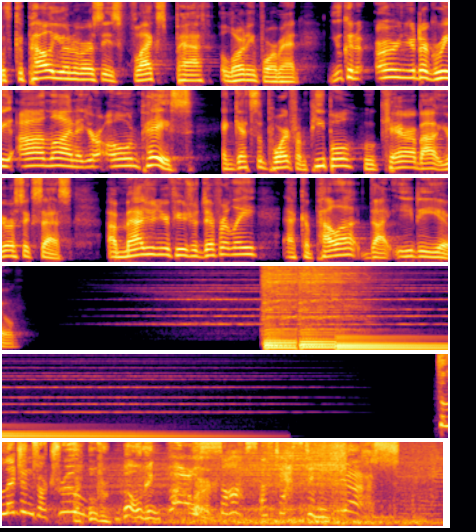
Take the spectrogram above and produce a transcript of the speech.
With Capella University's FlexPath learning format, you can earn your degree online at your own pace and get support from people who care about your success. Imagine your future differently at capella.edu. The legends are true. Overwhelming power! Sauce of destiny. Yes!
